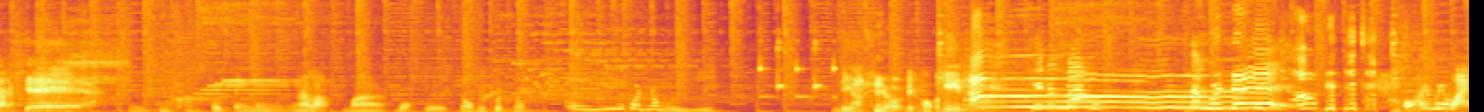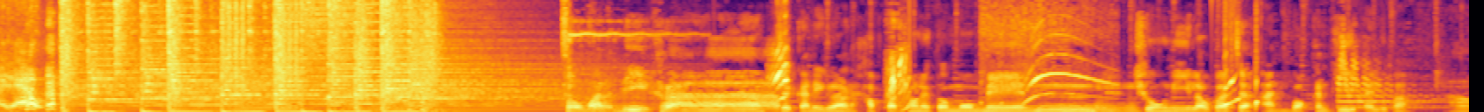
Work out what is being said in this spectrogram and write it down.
ดักแก่มีความสุขได้เลยน่ารักมากบอกเลยน้องไม่กดนมโอ้ยคนน้อุ้ยำเดี๋ยวเดี๋ยวเดี๋ยวกินกินดังๆดังไว้เด้อะโอ้ยไม่ไหวแล้ว สวัสดีครับ เจอกันอีกแล้วนะครับ กับช่องเล็กตัวโมเมนต์มช่วงนี้เราก็จะอันบ็อกกันทีไปหรือเปล่าเอา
